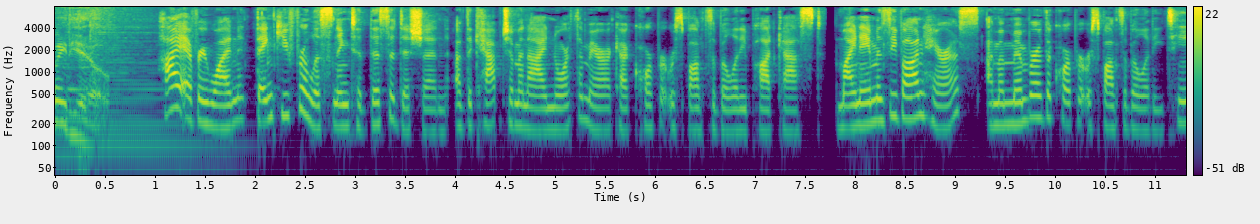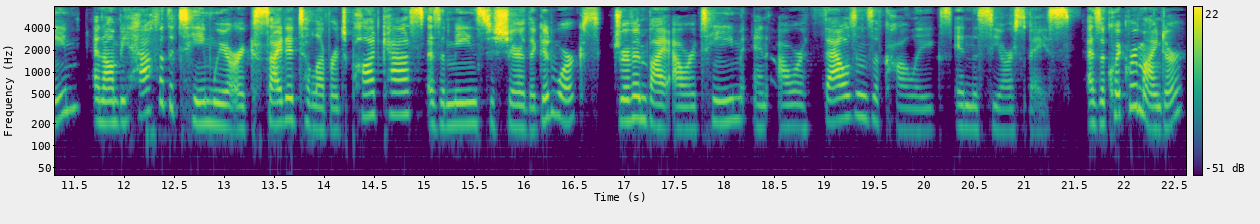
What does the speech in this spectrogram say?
Radio. Hi, everyone. Thank you for listening to this edition of the Capgemini North America Corporate Responsibility Podcast. My name is Yvonne Harris. I'm a member of the Corporate Responsibility team. And on behalf of the team, we are excited to leverage podcasts as a means to share the good works driven by our team and our thousands of colleagues in the CR space. As a quick reminder,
